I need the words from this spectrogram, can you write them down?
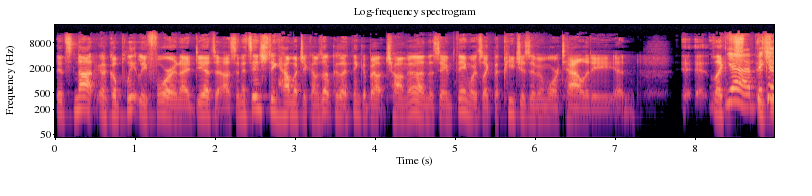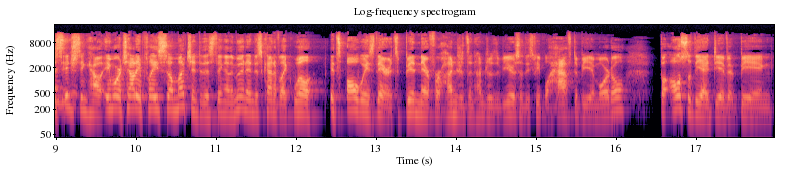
it's not a completely foreign idea to us. And it's interesting how much it comes up because I think about Chang'e and the same thing where it's like the peaches of immortality and like Yeah, it's just interesting how immortality plays so much into this thing on the moon and it's kind of like well it's always there. It's been there for hundreds and hundreds of years so these people have to be immortal. But also the idea of it being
